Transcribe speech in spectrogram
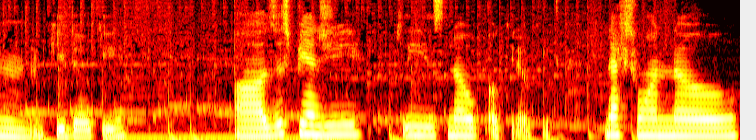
Hmm, okie dokie. Uh, is this PNG? Please, nope. Okie dokie. Next one, no.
